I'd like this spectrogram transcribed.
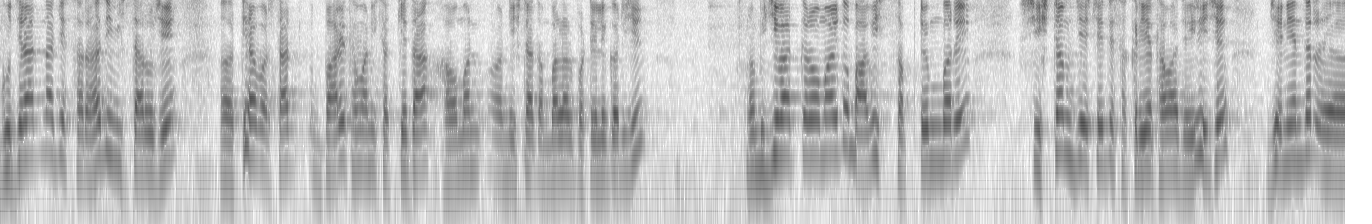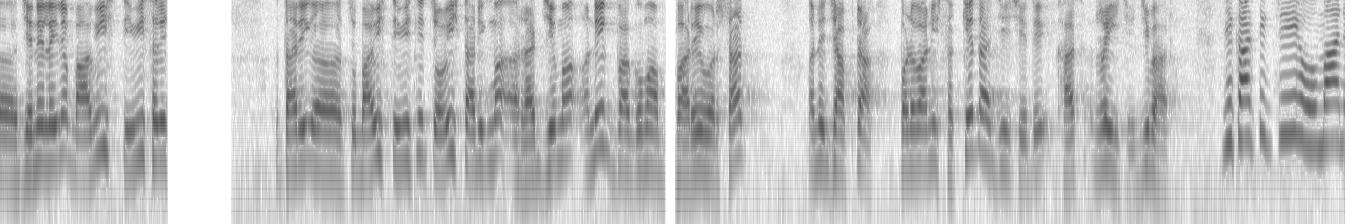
ગુજરાતના જે સરહદી વિસ્તારો છે ત્યાં વરસાદ ભારે થવાની શક્યતા હવામાન નિષ્ણાત અંબાલાલ પટેલે કરી છે. બીજી વાત કરવામાં આવે તો બાવીસ સપ્ટેમ્બરે સિસ્ટમ જે છે તે સક્રિય થવા જઈ રહી છે. જેની અંદર જેને લઈને બાવીસ ત્રેવીસ અને તારીખ બાવીસ ત્રેવીસની ચોવીસ તારીખમાં રાજ્યમાં અનેક ભાગોમાં ભારે વરસાદ અને ઝાપટા પડવાની શક્યતા જે છે તે ખાસ રહી છે. જી બહાર. જે, કાર્તિકજી, હવામાન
